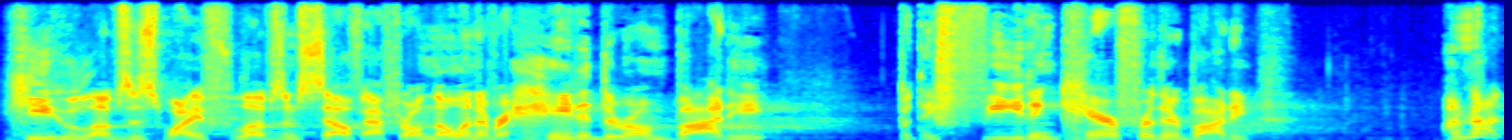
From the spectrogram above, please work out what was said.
He who loves his wife loves himself. After all, no one ever hated their own body, but they feed and care for their body. I'm not,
